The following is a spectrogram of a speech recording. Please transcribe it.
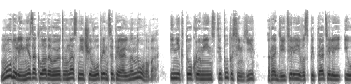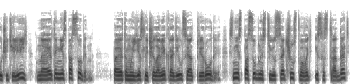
Модули не закладывают в нас ничего принципиально нового, и никто, кроме института семьи, родителей, воспитателей и учителей, на это не способен. Поэтому если человек родился от природы с неспособностью сочувствовать и сострадать,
